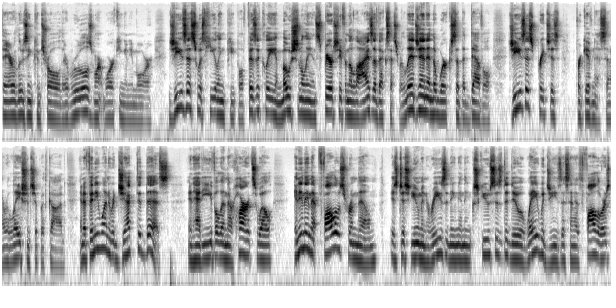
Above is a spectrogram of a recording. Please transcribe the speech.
They are losing control. Their rules weren't working anymore. Jesus was healing people physically, emotionally, and spiritually from the lies of excess religion and the works of the devil. Jesus preaches forgiveness and a relationship with God. And if anyone rejected this and had evil in their hearts, well, anything that follows from them is just human reasoning and excuses to do away with Jesus and his followers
